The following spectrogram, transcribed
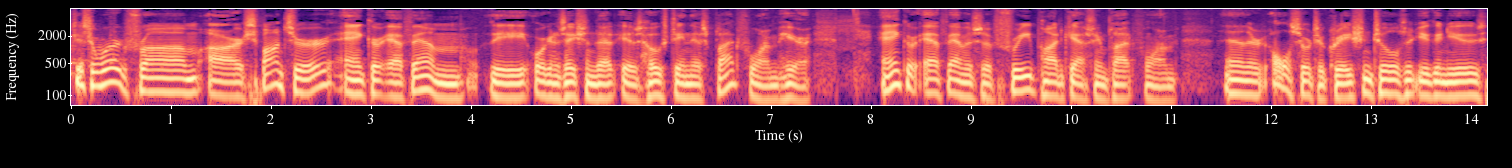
Just a word from our sponsor, Anchor FM, the organization that is hosting this platform here. Anchor FM is a free podcasting platform, and there are all sorts of creation tools that you can use.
